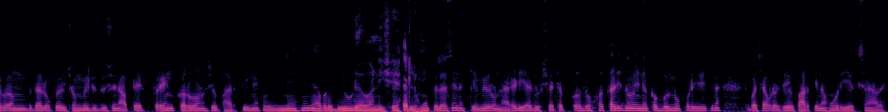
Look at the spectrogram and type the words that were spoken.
હો. હવે અમે બધા લોકોએ જમી લીધું છે ને આપણે એક પ્રેન્ક કરવાનું છે ભારતીને. હવે એને છે ને આપણે બીવડાવવાની છે. એટલે હું પહેલાં છે ને કેમેરો નારેડી આડો સેટઅપ કરી દઉં હથાડી દઉં એને ખબર ન પડી એ રીતના. તો પછી આપણે જોઈએ ભારતીના શું રિએક્શન આવે.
